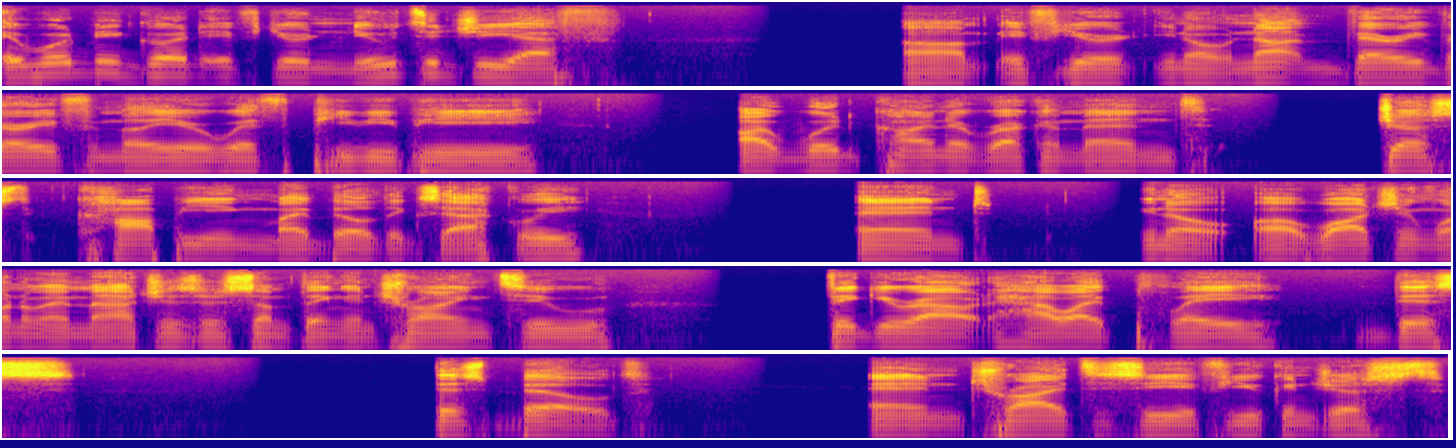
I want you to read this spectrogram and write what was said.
it would be good if you're new to GF. Um, if you're, you know, not very very familiar with PvP, I would kind of recommend just copying my build exactly, and you know, uh, watching one of my matches or something and trying to figure out how I play this this build and try to see if you can just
